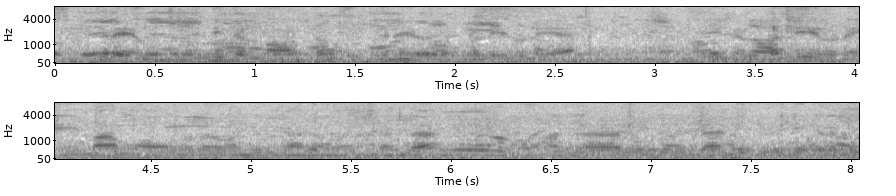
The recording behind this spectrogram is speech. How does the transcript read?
சித்திரை திண்டுக்கல் மாவட்டம் சித்திரை பள்ளியினுடைய எங்கள் பள்ளியினுடைய இமாமும் அவங்க தான் வந்திருக்காங்க மாஷல்லா அல்ஹம்துலில்லாஹ் இன்னைக்கு வெள்ளிக்கிழமை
